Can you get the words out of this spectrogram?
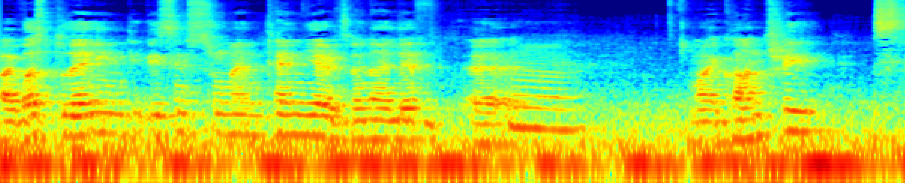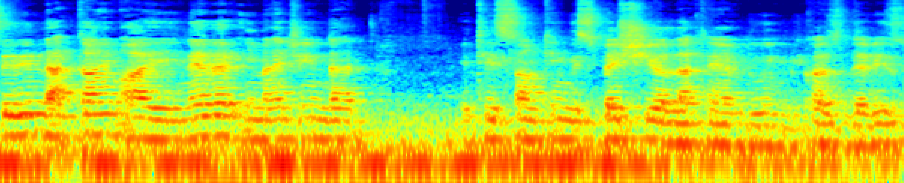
I was playing this instrument 10 years when I left uh, my country. Still in that time, I never imagined that it is something special that I am doing because there is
